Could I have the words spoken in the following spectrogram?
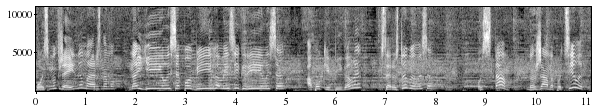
Ось ми вже й не мерзнемо. Наїлися, побігали, зігрілися. А поки бігали, все роздивилися. Ось там ножами поцілити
